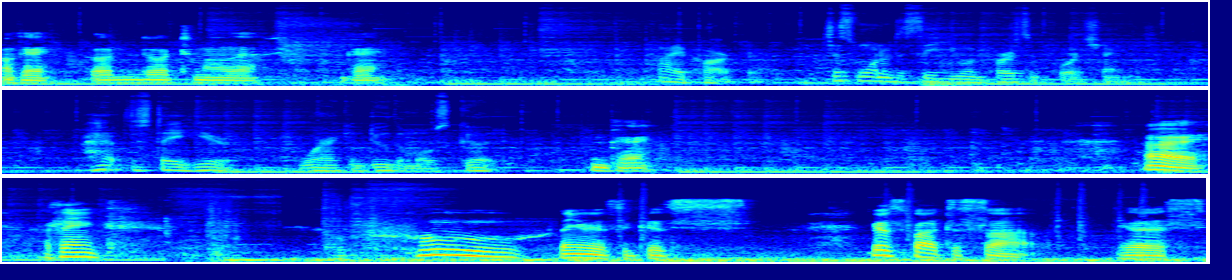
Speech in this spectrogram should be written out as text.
Okay, go to the door to my left. Okay. Hi, Parker. Just wanted to see you in person for a change. I have to stay here, where I can do the most good. Okay. Alright, I think. Whew, I think that's a good, good spot to stop. Yes,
